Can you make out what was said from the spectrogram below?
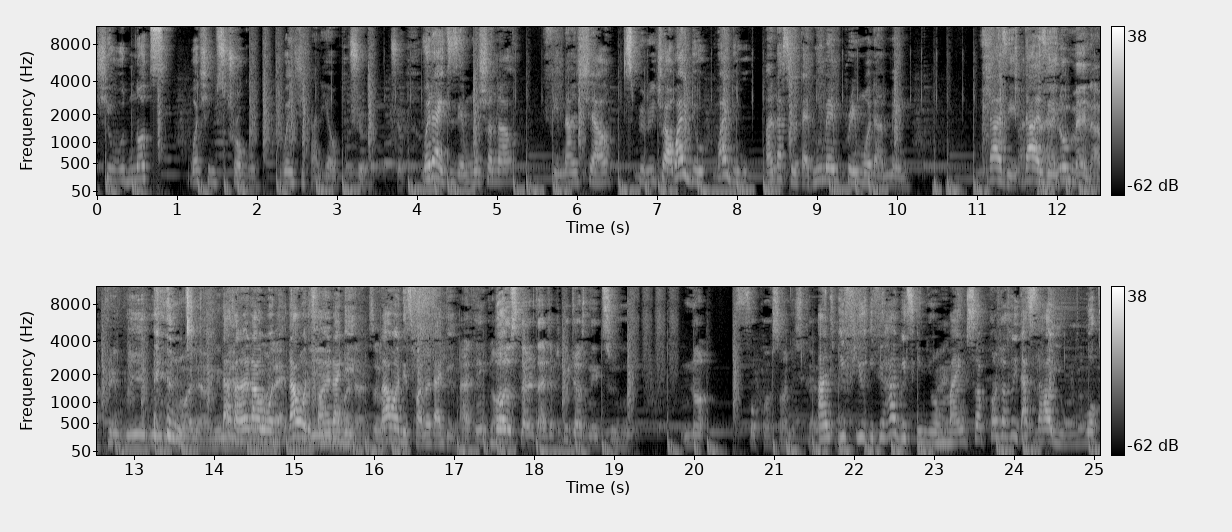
she would not watch him struggle when she can help True, true. whether it is emotional financial spiritual why do why do and that's stereotype women pray more than men that's it that's I it know men are pretty way, way, way more than women. that's another one like, that one is for another day than- so that one is for another day I think all those stereotypes, people just need to not focus on the stereotypes. and if you if you have it in your Right. mind subconsciously that is how you walk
